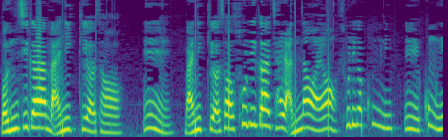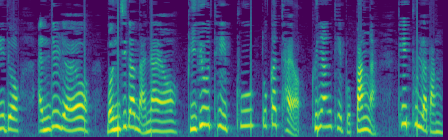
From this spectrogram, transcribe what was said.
먼지가 많이 끼어서, 예, 많이 끼어서 소리가 잘 안 나와요. 소리가 không, 예, không nghe được 안 들려요. 먼지가 많아요. 비디오 테이프 똑같아요. 그냥 테이프, băng à. 테이프라 방.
